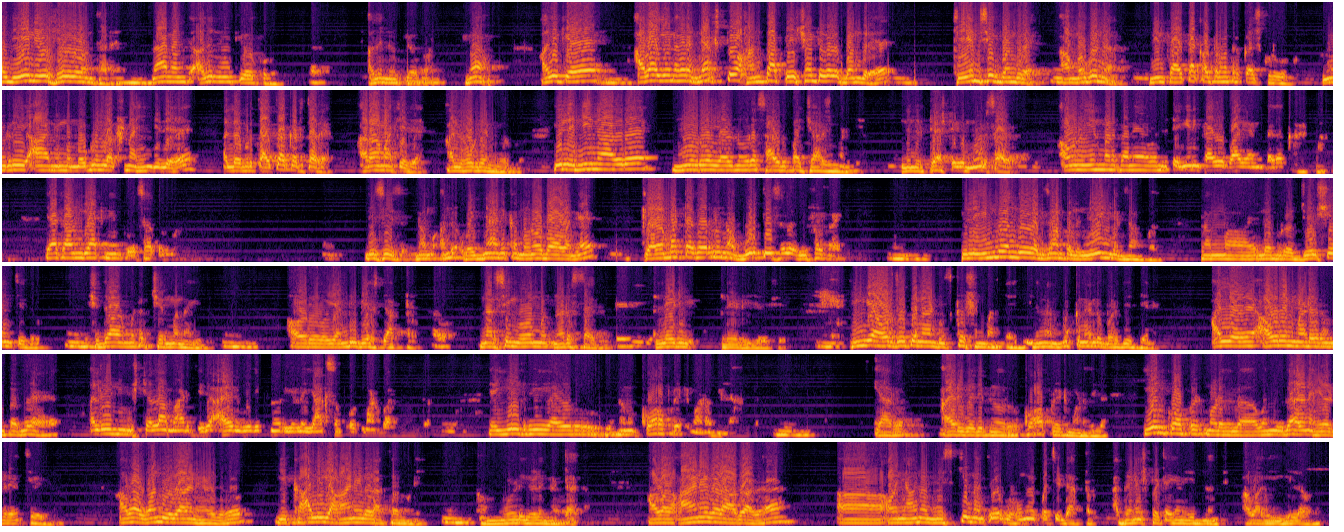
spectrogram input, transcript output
ಅದು ಏನು ಹೇಳು ಅಂತಾರೆ. ನಾನಂತ ಅದನ್ನ ಕೇಳ್ಕೊಡು ಅದನ್ನ ಹಾ? ಅದಕ್ಕೆ ಅವಾಗ ಏನಂದ್ರೆ ನೆಕ್ಸ್ಟ್ ಅಂತ ಪೇಷಂಟ್ಗಳು ಬಂದ್ರೆ ಕೆ ಎಂ ಸಿಗ್ ಬಂದ್ರೆ, ಆ ಮಗುನ ನೀನ್ ಕಾಯ್ತಾ ಕಟ್ಟೋ ಹತ್ರ ಕಳ್ಸಿಕೊಡ್ಬೇಕು. ನೋಡ್ರಿ, ಆ ನಿಮ್ಮ ಮಗುನ ಲಕ್ಷಣ ಹಿಂಗಿದೆ, ಅಲ್ಲಿ ಒಬ್ರು ಕಾಯ್ತಾ ಕಟ್ತಾರೆ ಆರಾಮಾಕಿದೆ ಅಲ್ಲಿ ಹೋಗ್ರಿ ಅನ್ಬೇಕು ಇಲ್ಲಿ ನೀನಾದ್ರೆ ನೂರು ಎರಡ್ ನೂರ ಸಾವಿರ ರೂಪಾಯಿ ಚಾರ್ಜ್ ಮಾಡಿದೆ ನಿಮ್ದು ಟೆಸ್ಟ್ಗೆ ಮೂರ್ ಸಾವಿರ. ಅವನು ಏನ್ ಮಾಡ್ತಾನೆ? ಒಂದು ತೆಂಗಿನಕಾಯಿ, ಬಾಳೆ ಅಂತಾಗ ಕರೆಕ್ಟ್ ಮಾಡ್ತಾನೆ. ಯಾಕೆ ಅವನಿಗೆ ಯಾಕೆ ನೀನು ಪ್ರೋತ್ಸಾಹ ಕೊಡುವ? ದಿಸ್ ಈಸ್ ನಮ್ಮ ಅಂದ್ರೆ ವೈಜ್ಞಾನಿಕ ಮನೋಭಾವನೆ ಕೆಳಮಟ್ಟದವ್ರನ್ನ ನಾವು ಗುರುತಿಸಲು ಆಗಿದೆ. ಇಲ್ಲಿ ಇನ್ನೊಂದು ಎಕ್ಸಾಂಪಲ್ ಲಿವಿಂಗ್ ಎಕ್ಸಾಂಪಲ್ ನಮ್ಮ ಇಲ್ಲೊಬ್ರು ಜೋಶಿ ಅಂತಿದ್ರು. ಸಿದ್ಧಾರ್ಥ ಮಠದ ಚೇರ್ಮನ್ ಆಗಿದ್ರು ಅವರು M B B S doctor nursing home ನಡೆಸ್ತಾ ಇದ್ರು. Lady lady Joshi. ಹಿಂಗೆ ಅವ್ರ ಜೊತೆ ನಾನು ಡಿಸ್ಕಷನ್ ಮಾಡ್ತಾ ಇದ್ದೀನಿ ಇದು ನಾನು ಬುಕ್ನಲ್ಲೂ ನಲ್ಲೂ ಬರೆದಿದ್ದೇನೆ. ಅಲ್ಲಿ ಅವ್ರೇನ್ ಮಾಡಿದ್ರು ಅಂತಂದ್ರೆ ಅಲ್ರಿ ನೀವು ಇಷ್ಟೆಲ್ಲ ಮಾಡ್ತೀರಿ ಆಯುರ್ವೇದಿಕ್ನವ್ರಿಗೆಲ್ಲ ಯಾಕೆ ಸಪೋರ್ಟ್ ಮಾಡಬಾರ್ದು ಅಂತ. ಇಲ್ರಿ ಅವರು ನಮ್ಗೆ ಕೋಆಪರೇಟ್ ಮಾಡೋದಿಲ್ಲ ಅಂತ. ಯಾರು? ಆಯುರ್ವೇದಿಕ್ನವರು ಕೋಆಪರೇಟ್ ಮಾಡೋದಿಲ್ಲ. ಏನ್ ಕೋಆಪರೇಟ್ ಮಾಡೋದಿಲ್ಲ? ಒಂದು ಉದಾಹರಣೆ ಹೇಳ್ರಿ ಅಂತ ಹೇಳಿ. ಅವಾಗ ಒಂದು ಉದಾಹರಣೆ ಹೇಳಿದ್ರು ಈ ಕಾಲಿಗೆ ಆಣೆಗಳಾಗ್ತಾವೆ ನೋಡಿ. ಮೂಳಿಗಳ ನೆಟ್ಟಾಗ. ಅವಾಗ ಆಣೆಗಳಾದಾಗ ಅವನ್ ಯಾವನ ಮಿಸ್ಕಿನ್ ಅಂತ ಹೋಮಿಯೋಪತಿ ಡಾಕ್ಟರ್. ಆ ಗಣೇಶ್ ಪೇಟೆಗೆ ಇದ್ನಂತೆ. ಅವಾಗ ಈಗಿಲ್ಲ ಅವನು.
